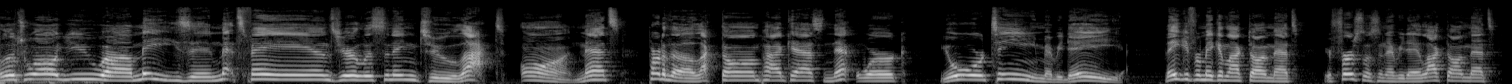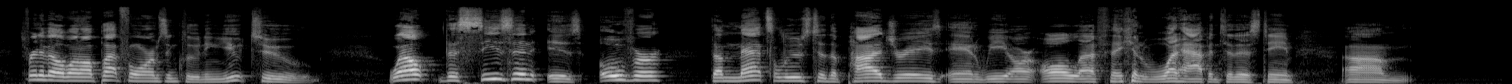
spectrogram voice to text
Hello to all you amazing Mets fans. You're listening to Locked On Mets, part of the Locked On Podcast Network, your team every day. Thank you for making Locked On Mets your first listen every day. Locked On Mets is free and available on all platforms, including YouTube. Well, the season is over. The Mets lose to the Padres, and we are all left thinking, what happened to this team? Um,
